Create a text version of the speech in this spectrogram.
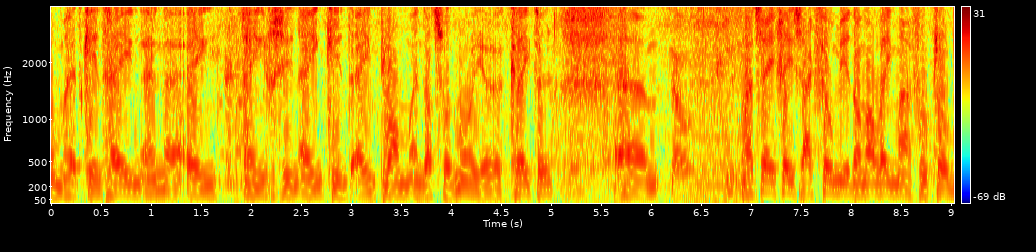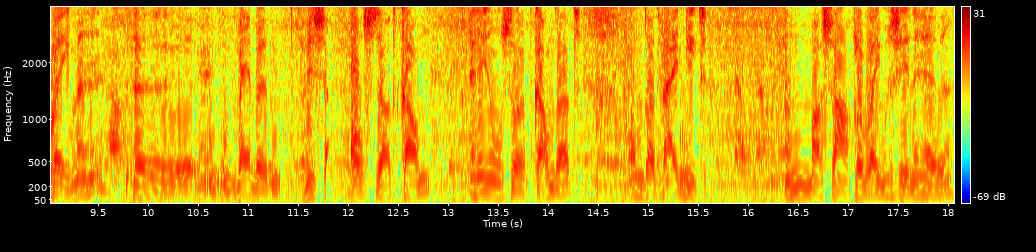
om het kind heen en eh, één, één gezin, één kind, één plan en dat soort mooie kreten. Ehm, maar het CG is eigenlijk veel meer dan alleen maar voor problemen. we hebben, als dat kan, en in ons dorp kan dat, omdat wij niet massaal probleemgezinnen hebben,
